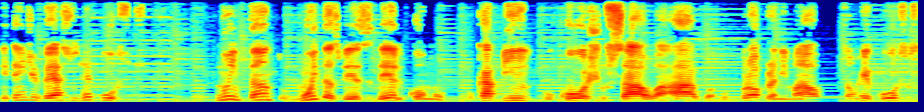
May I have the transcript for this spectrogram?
que tem diversos recursos. No entanto, muitas vezes dele, como o capim, o coxo, o sal, a água, o próprio animal, são recursos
